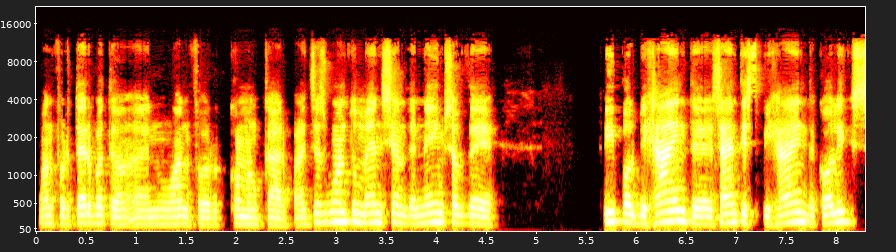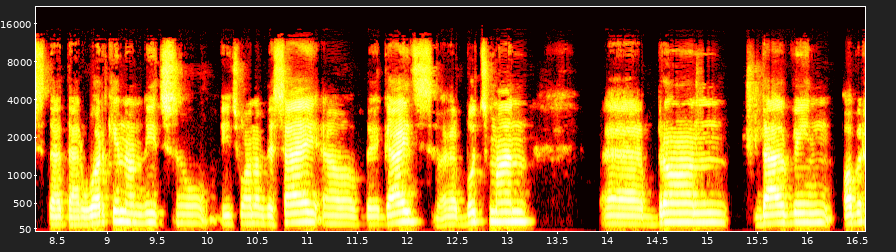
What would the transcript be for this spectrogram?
one for turbot uh, and one for common carp. I just want to mention the names of the people behind, the scientists behind, the colleagues that are working on each, each one of the side of the guides, uh, Buchmann, uh, Braun, Dalvin, Ober,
